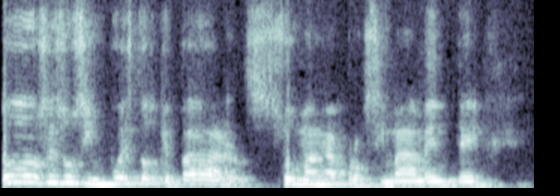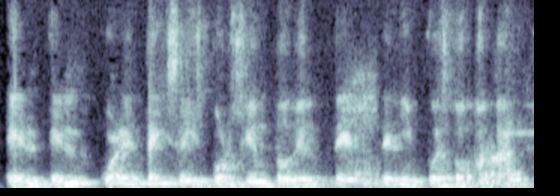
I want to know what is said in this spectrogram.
Todos esos impuestos que pagan suman aproximadamente el, el 46% del, del, del, impuesto total.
